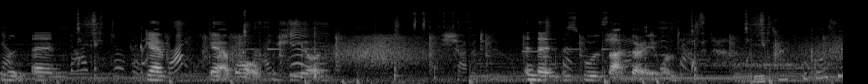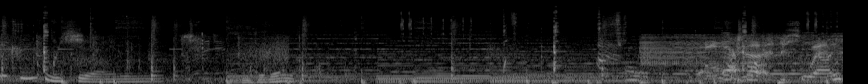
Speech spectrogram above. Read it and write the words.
you would, um, give get a bottle for Shion. And then dispose that dirty one. And get a bottle for Shion.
